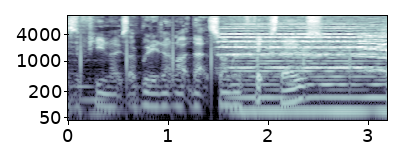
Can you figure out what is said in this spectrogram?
There's a few notes I really don't like that, so I'm going to fix those.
